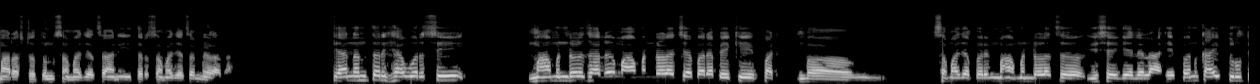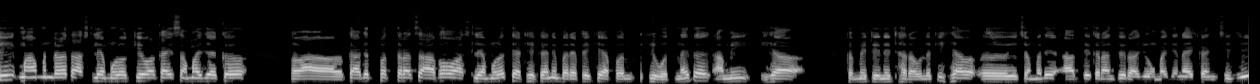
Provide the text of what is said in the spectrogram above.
महाराष्ट्रातून समाजाचा आणि इतर समाजाचा मिळाला. त्यानंतर ह्या वर्षी महामंडळ झालं. महामंडळाच्या बऱ्यापैकी समाजापर्यंत महामंडळाचं विषय गेलेला आहे. पण काही त्रुटी महामंडळात असल्यामुळं किंवा काही समाजाक कागदपत्राचा अभाव असल्यामुळं त्या ठिकाणी बऱ्यापैकी आपण हे होत नाही. तर आम्ही ह्या कमिटीने ठरवलं की ह्या याच्यामध्ये आद्य क्रांती राजे उमाजी नायकांची जी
